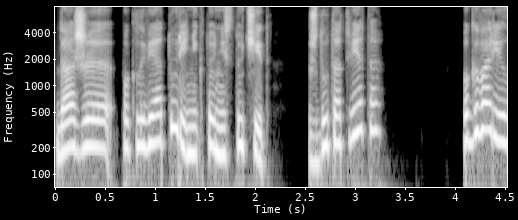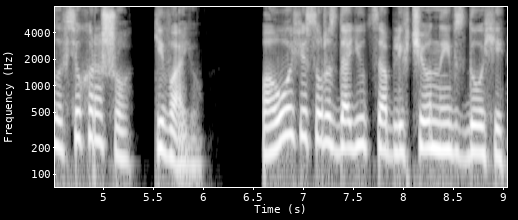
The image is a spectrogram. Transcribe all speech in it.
Даже по клавиатуре никто не стучит. Ждут ответа? Поговорила, все хорошо. Киваю. По офису раздаются облегченные вздохи.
